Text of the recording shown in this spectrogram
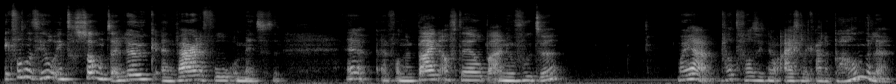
Ik vond het heel interessant en leuk en waardevol om mensen hè, van hun pijn af te helpen aan hun voeten. Maar ja, wat was ik nou eigenlijk aan het behandelen?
